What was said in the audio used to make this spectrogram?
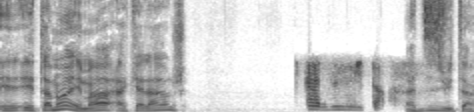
et- et Thomas est mort à quel âge? À 18 ans. À 18 ans.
